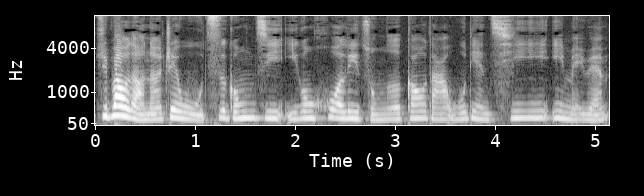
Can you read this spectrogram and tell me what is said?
据报道呢，这五次攻击一共获利总额高达5.71亿美元。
